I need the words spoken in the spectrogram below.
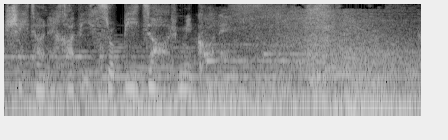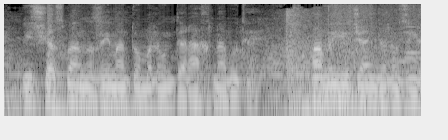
شیطان خبیس رو بیدار می‌کنه. هیچ کس به اندازه من دنبال اون درخت نبوده همه ی جنگل رو زیر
